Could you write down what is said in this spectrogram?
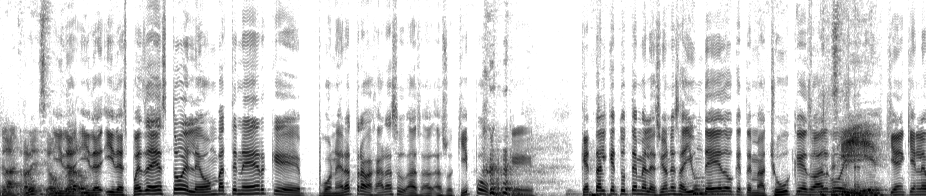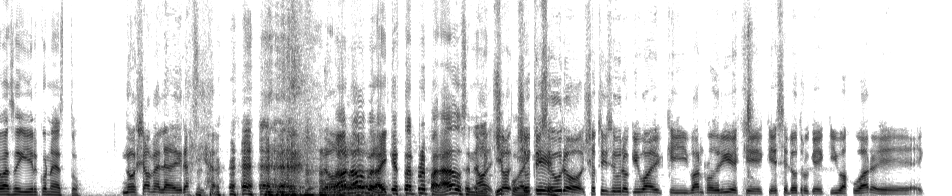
La tradición. Y, y, después de esto, el León va a tener que poner a trabajar a su, a, su equipo, porque... ¿Qué tal que tú te me lesiones ahí un dedo, que te machuques o algo? ¿Y quién, quién le va a seguir con esto? No llame a la desgracia. no, no, pero hay que estar preparados en el equipo. Yo, estoy seguro, yo estoy seguro que igual que Iván Rodríguez, que, es el otro que, iba a jugar, eh,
